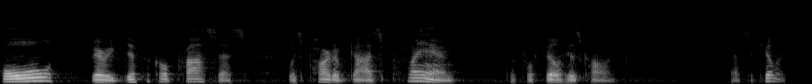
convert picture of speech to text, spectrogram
whole very difficult process was part of God's plan to fulfill his calling? That's a killer.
